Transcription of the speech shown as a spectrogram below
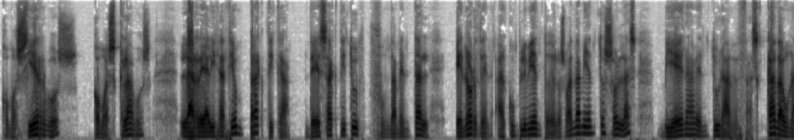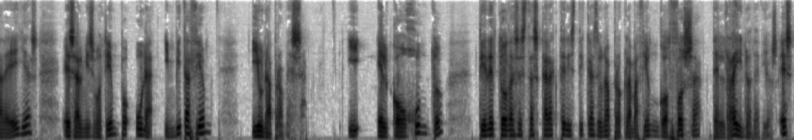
como siervos, como esclavos, la realización práctica de esa actitud fundamental en orden al cumplimiento de los mandamientos son las bienaventuranzas. Cada una de ellas es al mismo tiempo una invitación y una promesa el conjunto tiene todas estas características de una proclamación gozosa del reino de Dios. Es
